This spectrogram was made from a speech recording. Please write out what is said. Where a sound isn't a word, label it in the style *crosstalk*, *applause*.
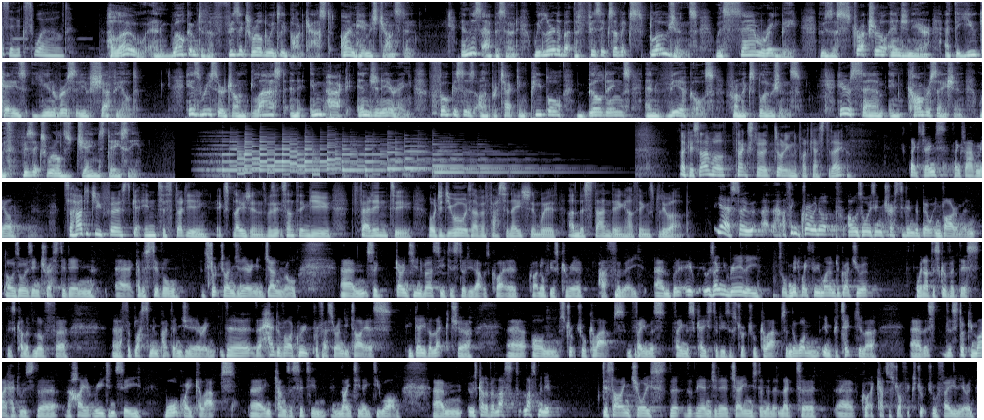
Physics World. Hello, and welcome to the Physics World Weekly podcast. I'm Hamish Johnston. In this episode, we learn about the physics of explosions with Sam Rigby, who's a structural engineer at the UK's University of Sheffield. His research on blast and impact engineering focuses on protecting people, buildings, and vehicles from explosions. Here's Sam in conversation with Physics World's James Dacey. Okay, Sam, well, thanks for joining the podcast today. Thanks, James. Thanks for having me on. So, how did you first get into studying explosions? Was it something you fell into, or did you always have a fascination with understanding how things blew up? Yeah, so uh, I think growing up, I was always interested in the built environment. I was always interested in uh, kind of civil and structural engineering in general. Um, so going to university to study that was quite a quite an obvious career path for me. Um, but it, it, was only really sort of midway through my undergraduate when I discovered this this kind of love for uh, for blast and impact engineering. The the head of our group, Professor Andy Tyas, he gave a lecture uh, on structural collapse and famous famous case studies of structural collapse. And the one in particular uh, that, stuck in my head was the, the Hyatt Regency walkway collapse uh, in Kansas City in, in 1981. Um, it was kind of a last last minute design choice that, that the engineer changed, and then it led to uh, quite a catastrophic structural failure. And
